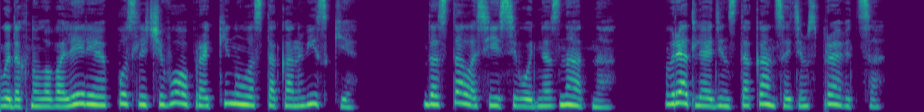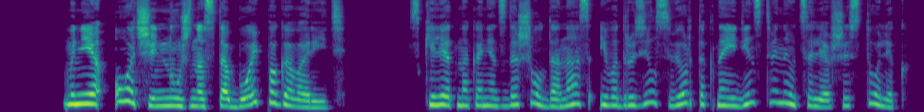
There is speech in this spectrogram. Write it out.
Выдохнула Валерия, после чего опрокинула стакан виски. Досталось ей сегодня знатно. Вряд ли один стакан с этим справится. «Мне очень нужно с тобой поговорить!» Скелет наконец дошел до нас и водрузил сверток на единственный уцелевший столик.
